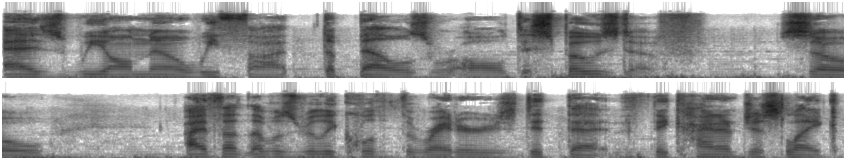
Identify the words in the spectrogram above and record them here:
as we all know, we thought the bells were all disposed of. So I thought that was really cool that the writers did that. That they kind of just like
